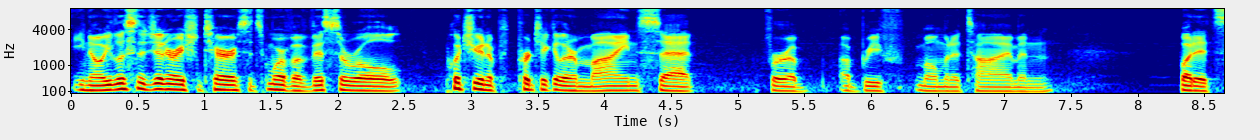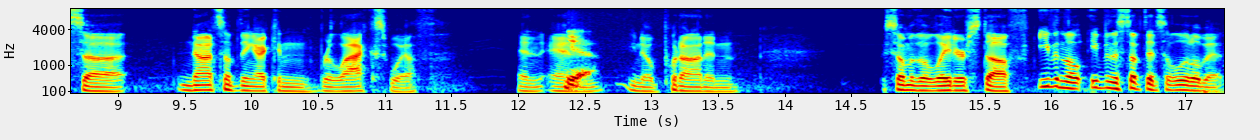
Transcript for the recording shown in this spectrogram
you know, you listen to Generation Terrorists, it's more of a visceral, put you in a particular mindset for a, a brief moment of time, and but it's uh, not something I can relax with, and and Yeah. you know put on and some of the later stuff, even the even the stuff that's a little bit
